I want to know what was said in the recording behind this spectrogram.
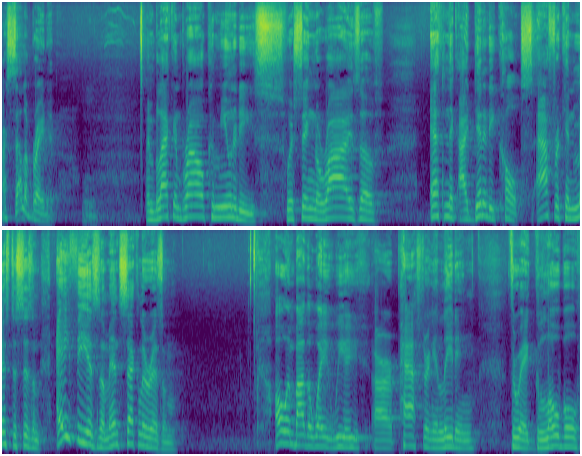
are celebrated. In black and brown communities, we're seeing the rise of ethnic identity cults, African mysticism, atheism, and secularism. Oh, and by the way, we are pastoring and leading through a global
